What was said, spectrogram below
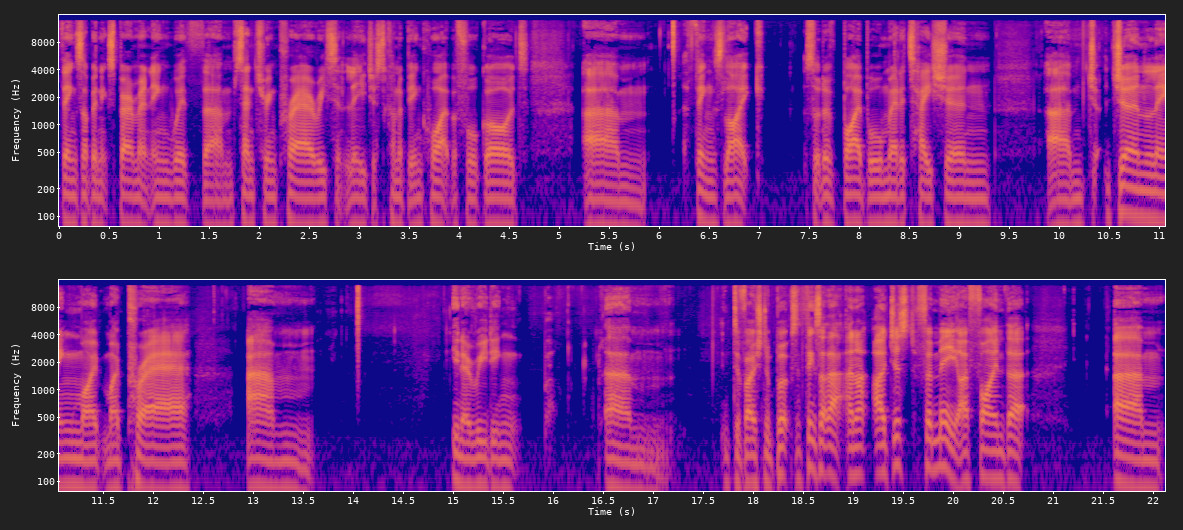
things. I've been experimenting with um, centering prayer recently, just kind of being quiet before God. Um, things like sort of Bible meditation, um, j- journaling my my prayer, um, you know, reading um, devotional books and things like that. And I, I just, for me, I find that um,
